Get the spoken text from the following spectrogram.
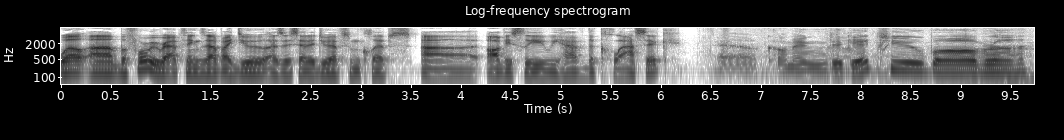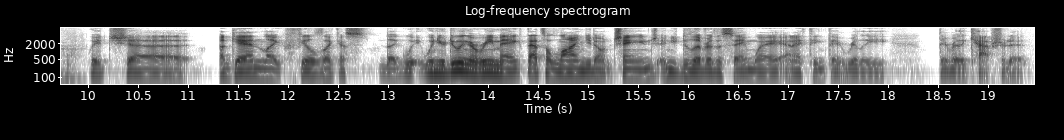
Well, uh, before we wrap things up, I do, as I said, I do have some clips. Uh, obviously, we have the classic. They're coming to get you, Barbara. Which, uh, again, like feels like a like w- when you're doing a remake, that's a line you don't change and you deliver the same way. And I think they really, they really captured it.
